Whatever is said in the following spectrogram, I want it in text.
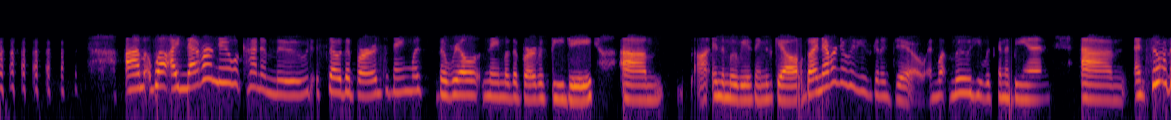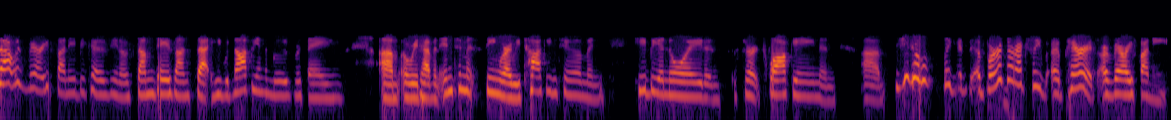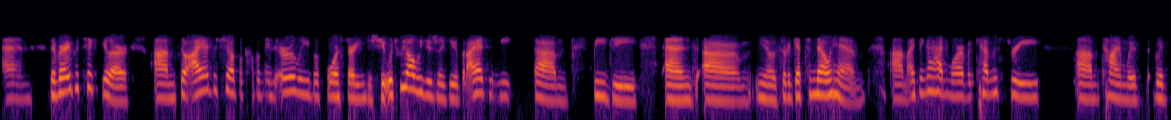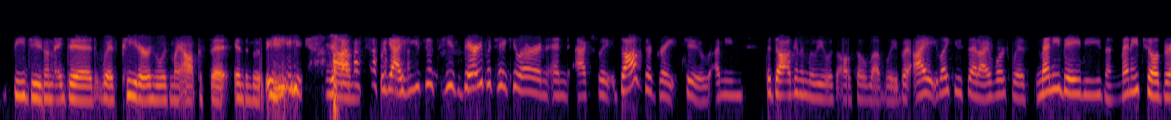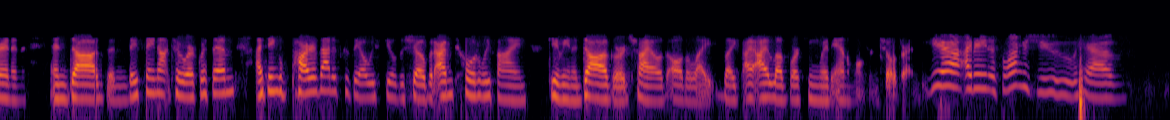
Um, well, I never knew what kind of mood. So the bird's name was the real name of the bird was BG. Um, uh, in the movie, his name is Gil, but I never knew what he was going to do and what mood he was going to be in. Um, and so that was very funny because you know some days on set he would not be in the mood for things, um, or we'd have an intimate scene where I'd be talking to him and he'd be annoyed and start squawking and um, you know, like uh, birds are actually uh, parrots are very funny and they're very particular. Um, so I had to show up a couple of days early before starting to shoot, which we always usually do. But I had to meet um, BG and um, you know sort of get to know him. Um, I think I had more of a chemistry um, time with with BG than I did with Peter, who was my opposite in the movie. um, but yeah, he's just he's very particular and and actually dogs are great too. I mean, the dog in the movie was also lovely. But I, like you said, I've worked with many babies and many children and and dogs, and they say not to work with them. I think part of that is because they always steal the show. But I'm totally fine giving a dog or a child all the light. Like I, I love working with animals and children. Yeah, I mean, as long as you have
